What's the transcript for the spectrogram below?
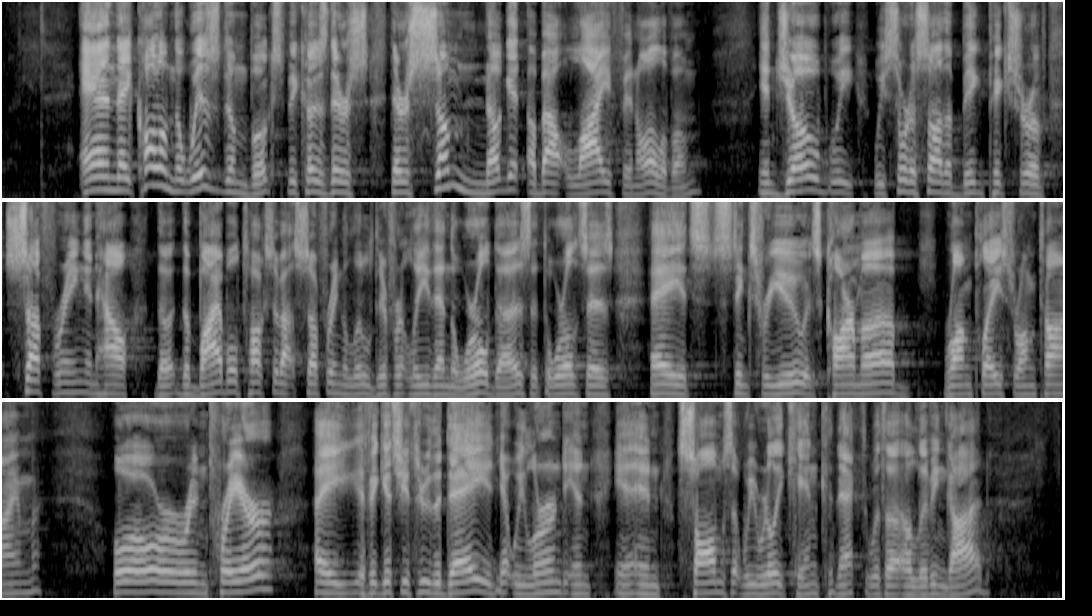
And they call them the wisdom books because there's, there's some nugget about life in all of them. In Job, we, we sort of saw the big picture of suffering and how the, the Bible talks about suffering a little differently than the world does. That the world says, hey, it stinks for you, it's karma, wrong place, wrong time. Or in prayer, hey, if it gets you through the day, and yet we learned in, in, in Psalms that we really can connect with a, a, living God.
